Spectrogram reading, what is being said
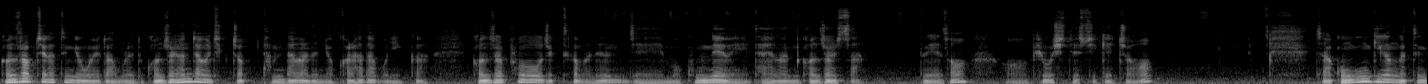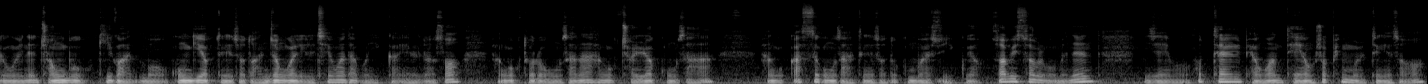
건설업체 같은 경우에도 아무래도 건설 현장을 직접 담당하는 역할을 하다 보니까 건설 프로젝트가 많은 이제 뭐 국내외 다양한 건설사 등에서 어, 필요시 될수 있겠죠. 자, 공공기관 같은 경우에는 정부 기관, 뭐 공기업 등에서도 안전관리를 채용하다 보니까 예를 들어서 한국도로공사나 한국전력공사, 한국가스공사 등에서도 근무할 수 있고요. 서비스업을 보면은 이제 뭐 호텔, 병원, 대형 쇼핑몰 등에서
